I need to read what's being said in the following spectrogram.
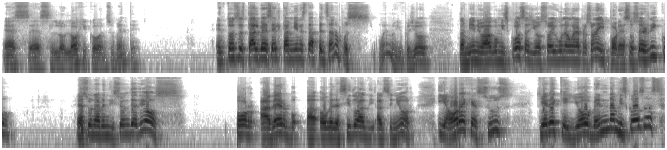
Es, es lo lógico en su mente. Entonces tal vez él también está pensando, pues bueno, pues yo también yo hago mis cosas, yo soy una buena persona y por eso soy rico. Es una bendición de Dios por haber obedecido al, Señor. Y ahora Jesús quiere que yo venda mis cosas,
